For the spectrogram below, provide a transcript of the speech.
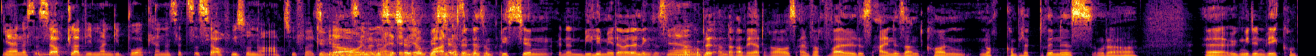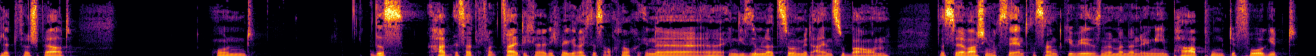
Ja, das ist ja auch klar, wie man die Bohrkerne setzt, das ist ja auch wie so eine Art Zufallswert. Genau, und dann ist es ja so ein bisschen, wenn der so ein bisschen, wenn ein Millimeter weiter links ist, ja. kommt ein komplett anderer Wert raus, einfach weil das eine Sandkorn noch komplett drin ist oder äh, irgendwie den Weg komplett versperrt. Und das hat, es hat zeitlich leider nicht mehr gereicht, das auch noch in, eine, äh, in die Simulation mit einzubauen. Das wäre wahrscheinlich noch sehr interessant gewesen, wenn man dann irgendwie ein paar Punkte vorgibt,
